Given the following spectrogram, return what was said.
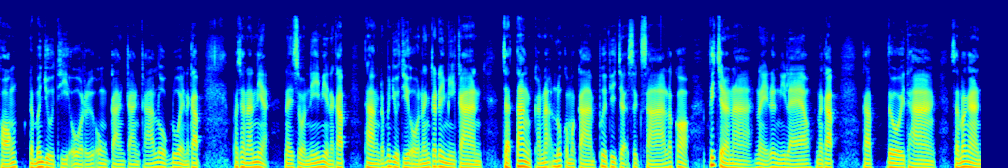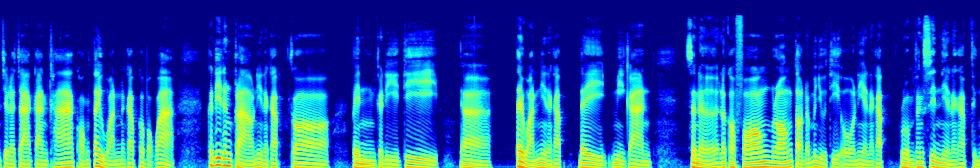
ของ WTO หรือองค์การการค้าโลกด้วยนะครับ เพราะฉะนั้นเนี่ยในส่วนนี้เนี่ยนะครับทาง WTO นั้นก็ได้มีการจัดตั้งคณะนุกรรมการเพื่อที่จะศึกษาแล้วก็พิจารณาในเรื่องนี้แล้วนะครับ ครับโดยทางสำนักงานเจรจาการค้าของไต้หวันนะครับ ก็บอกว่าคดีดังกล่าวนี่นะครับก็เป็นคดีที่ไต้หวันนี่นะครับได้มีการเสนอแล้วก็ฟ้องร้องต่อ WTO เนี่ยนะครับรวมทั้งสิ้นเนี่ยนะครับถึง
